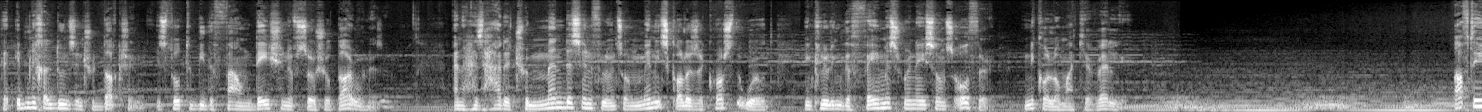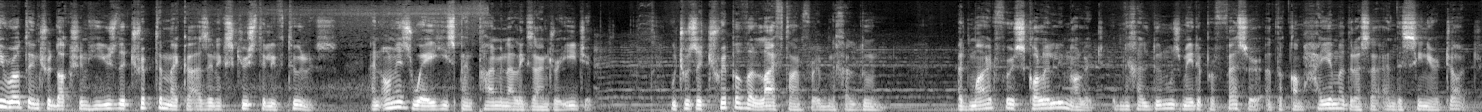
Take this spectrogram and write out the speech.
that Ibn Khaldun's introduction is thought to be the foundation of social Darwinism and has had a tremendous influence on many scholars across the world, including the famous Renaissance author Niccolo Machiavelli. After he wrote the introduction, he used a trip to Mecca as an excuse to leave Tunis, and on his way, he spent time in Alexandria, Egypt, which was a trip of a lifetime for Ibn Khaldun. Admired for his scholarly knowledge, Ibn Khaldun was made a professor at the Qamhaya Madrasa and a senior judge.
